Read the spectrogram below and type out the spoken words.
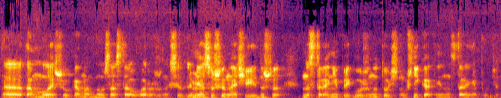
там младшего командного состава вооруженных сил. Для меня совершенно очевидно, что на стороне Пригожина точно, уж никак не на стороне Путина.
